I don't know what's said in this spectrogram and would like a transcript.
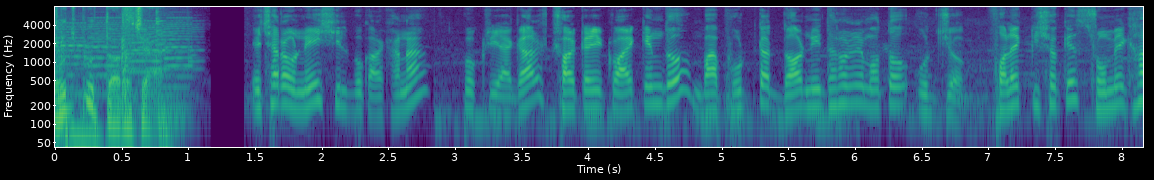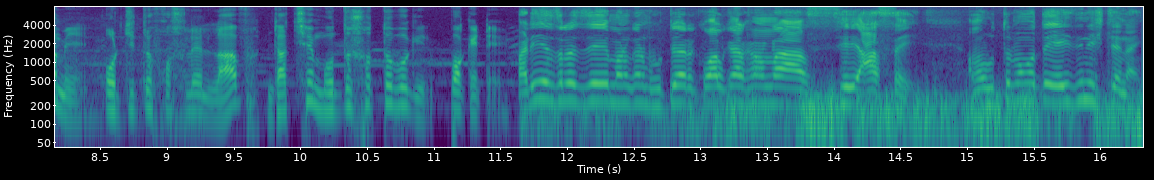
মজবুত দরজা। এছাড়াও নেই শিল্প কারখানা, প্রক্রিয়াগার, সরকারি ক্রয় কেন্দ্র বা ভুট্টার দর নির্ধারণের মতো উদ্যোগ। ফলে কৃষকের শ্রমে ঘামে অর্জিত ফসলের লাভ যাচ্ছে মধ্যস্বত্বভোগীর পকেটে। যে মনে করেন ভুট্টার কলকারখানা আছে আছে, আমার উত্তরবঙ্গ তো এই জিনিসটা নাই।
